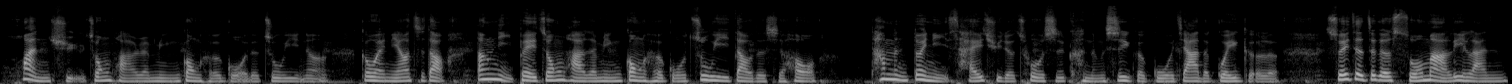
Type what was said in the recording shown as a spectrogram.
换取中华人民共和国的注意呢？各位，你要知道，当你被中华人民共和国注意到的时候，他们对你采取的措施可能是一个国家的规格了。随着这个索马利兰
